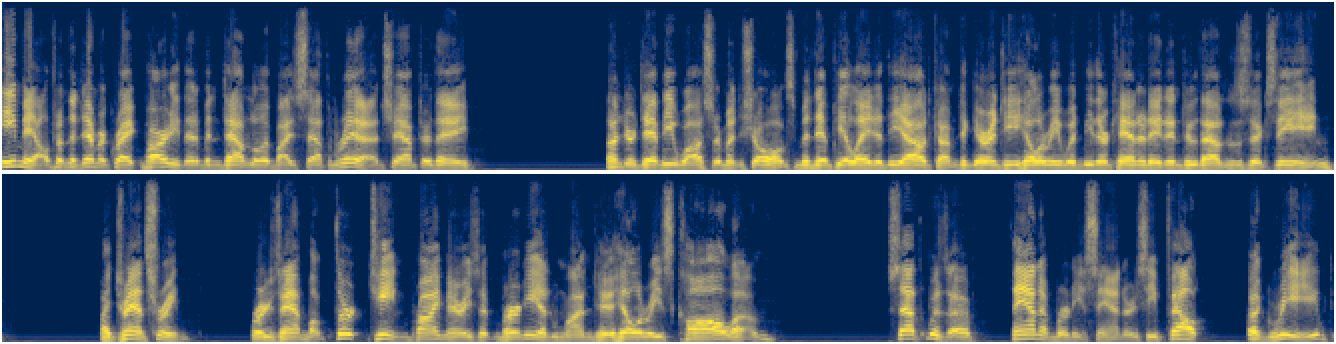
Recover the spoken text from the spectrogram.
email from the Democratic Party that had been downloaded by Seth Rich after they, under Debbie Wasserman Schultz, manipulated the outcome to guarantee Hillary would be their candidate in 2016 by transferring for example, 13 primaries that Bernie had won to Hillary's column. Seth was a fan of Bernie Sanders. He felt aggrieved.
